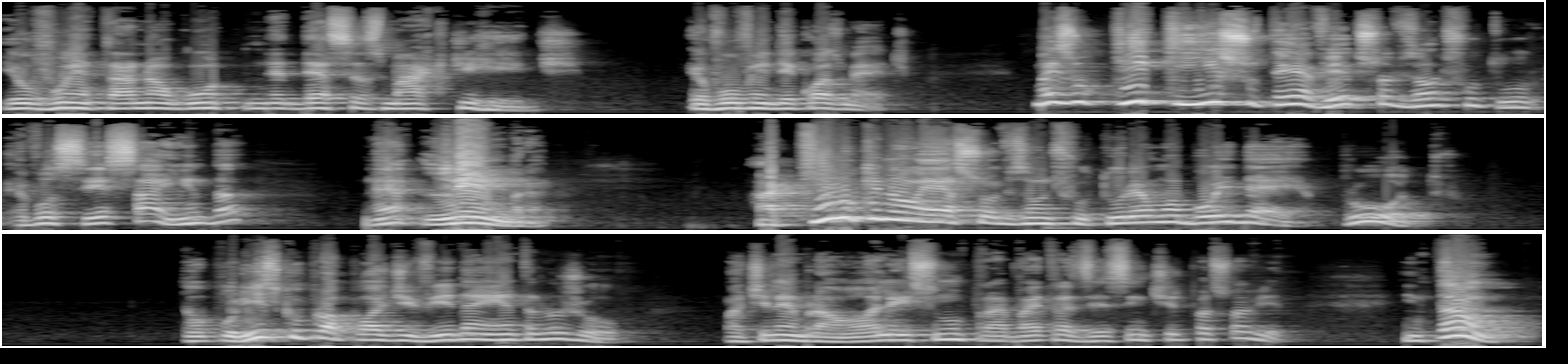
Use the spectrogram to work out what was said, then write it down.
eu vou entrar em alguma né, dessas marcas de rede. Eu vou vender cosmético. Mas o que, que isso tem a ver com sua visão de futuro? É você saindo, né? Lembra, aquilo que não é a sua visão de futuro é uma boa ideia para o outro. Então, por isso que o propósito de vida entra no jogo. Para te lembrar, olha, isso não tra vai trazer sentido para a sua vida. Então,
